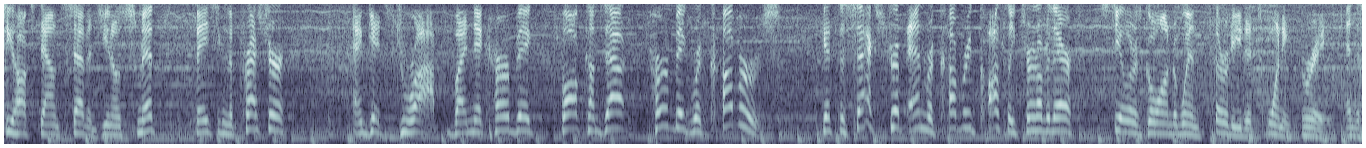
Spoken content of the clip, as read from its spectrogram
Seahawks down seven. Geno Smith facing the pressure and gets dropped by Nick Herbig. Ball comes out. Herbig recovers gets a sack strip and recovery. Costly turnover there. Steelers go on to win 30 to 23. And the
